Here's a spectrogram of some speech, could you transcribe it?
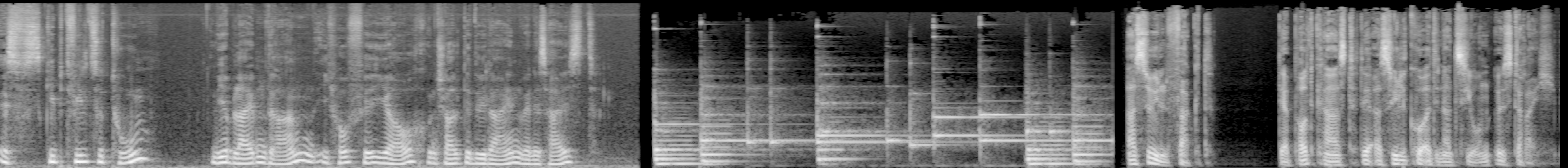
Es gibt viel zu tun. Wir bleiben dran. Ich hoffe, ihr auch und schaltet wieder ein, wenn es heißt. Asylfakt. Der Podcast der Asylkoordination Österreich.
